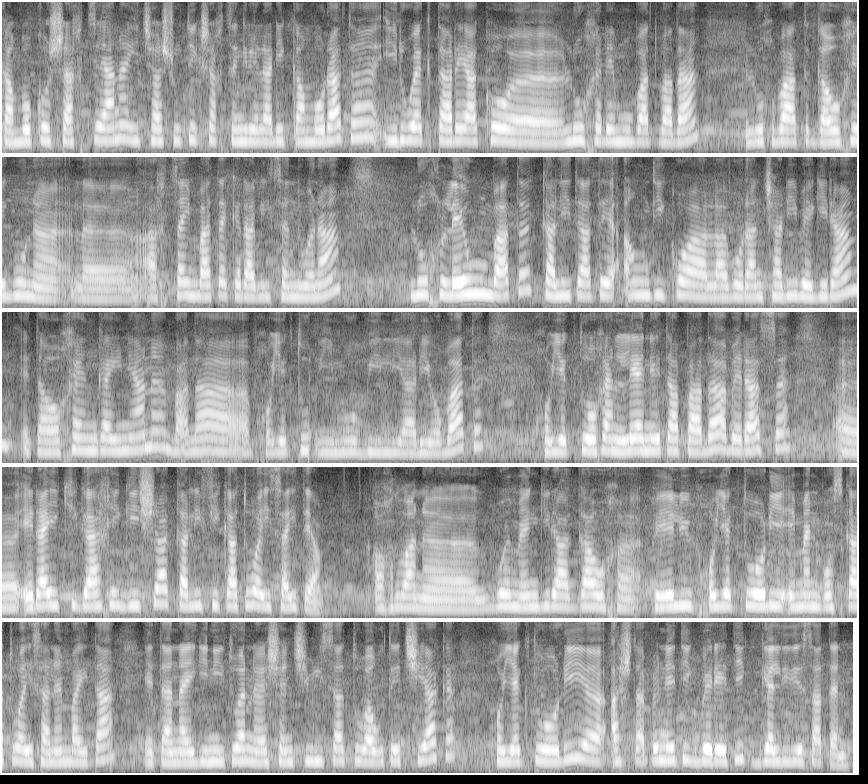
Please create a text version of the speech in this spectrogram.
Kanboko sartzean, itxasutik sartzen girelarik kanborat, hiru hektareako uh, lur ere bat bada. Lur bat gaur egun uh, hartzain batek erabiltzen duena. Lur lehun bat, kalitate handikoa laborantzari begira, eta horren gainean bada proiektu imobiliario bat. Proiektu horren lehen etapa da, beraz, uh, eraikigarri gisa kalifikatua izaitea. Orduan, uh, gu hemen gira gaur PLU proiektu hori hemen bozkatua izanen baita, eta nahi ginituen uh, sensibilizatu autetxiak proiektu hori astapenetik beretik geldi dezaten.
